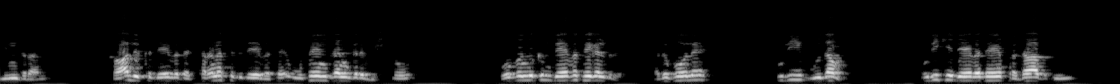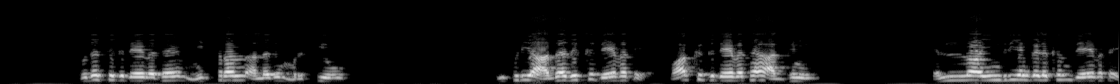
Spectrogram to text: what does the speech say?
இந்திரன் காலுக்கு தேவதை சரணத்துக்கு தேவதை உபேந்திரன்கிற விஷ்ணு ஒவ்வொன்றுக்கும் தேவதைகள் இருக்கு அதுபோல புதி குதம் புதிக்கு தேவதை பிரஜாபதி புதத்துக்கு தேவதை மித்ரன் அல்லது மிருத்யு. இப்படி அததுக்கு தேவதை வாக்குக்கு தேவதை அக்னி. எல்லா இந்திரியங்களுக்கும் தேவதை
